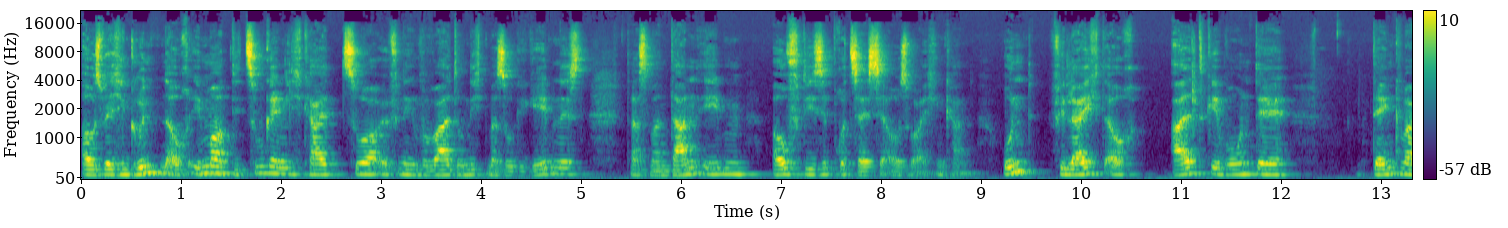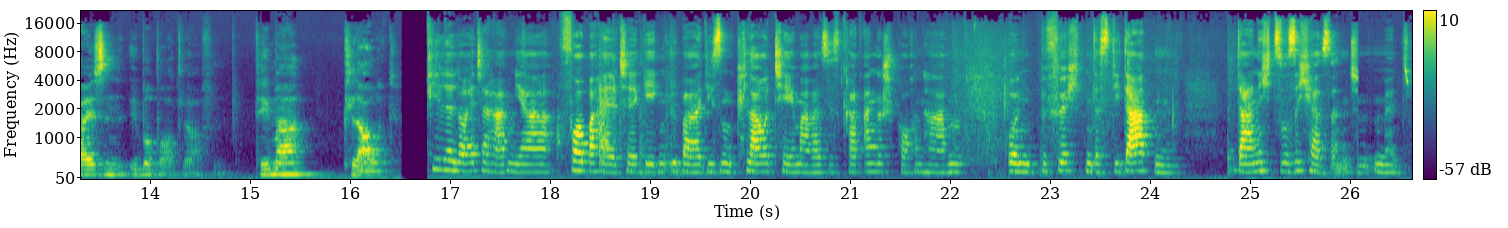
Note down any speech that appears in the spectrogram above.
aus welchen Gründen auch immer die Zugänglichkeit zur öffentlichen Verwaltung nicht mehr so gegeben ist, dass man dann eben auf diese Prozesse ausweichen kann und vielleicht auch altgewohnte Denkweisen über Bord werfen. Thema Cloud. Viele Leute haben ja Vorbehalte gegenüber diesem Cloud-Thema, was Sie es gerade angesprochen haben, und befürchten, dass die Daten da nicht so sicher sind mit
